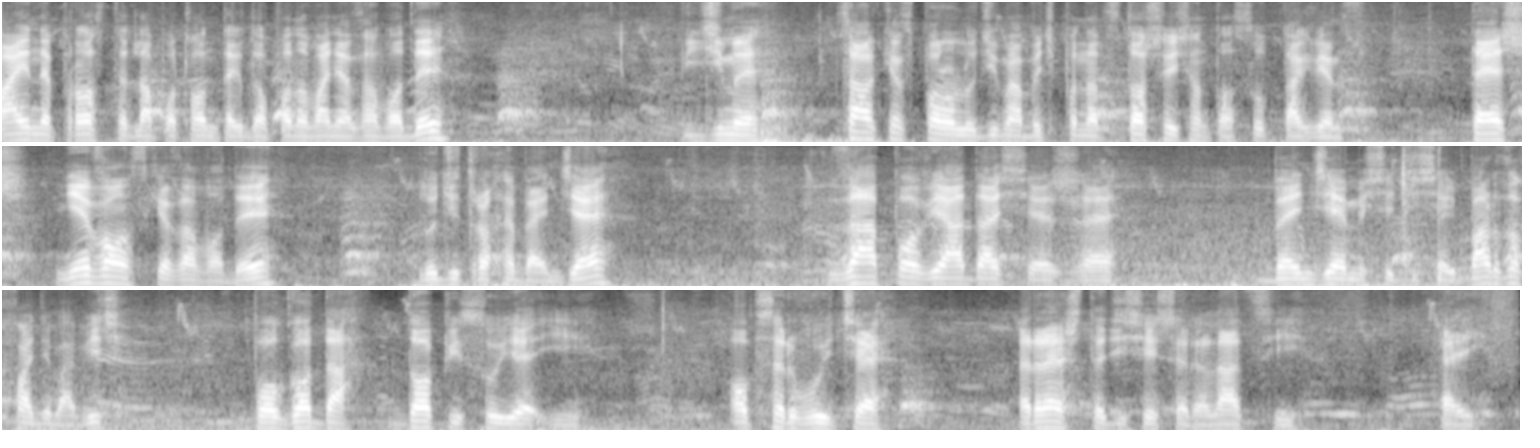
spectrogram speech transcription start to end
fajne, proste dla początek do opanowania zawody. Widzimy całkiem sporo ludzi, ma być ponad 160 osób, tak więc też nie wąskie zawody. Ludzi trochę będzie. Zapowiada się, że będziemy się dzisiaj bardzo fajnie bawić. Pogoda dopisuje i obserwujcie resztę dzisiejszej relacji. Hej!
